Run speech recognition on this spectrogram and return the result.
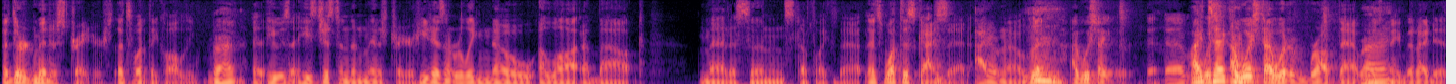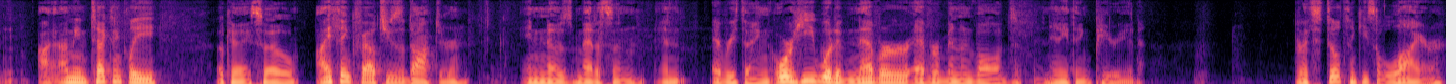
they're administrators. That's what they called him. Right. uh, he was he's just an administrator. He doesn't really know a lot about medicine and stuff like that that's what this guy said i don't know i wish i uh, uh, I, I wish, I wished i would have brought that Right. with me but i didn't I, I mean, technically, okay. So I think Fauci's a doctor and knows medicine and everything, or he would have never ever been involved in anything. Period. But I still think he's a liar,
